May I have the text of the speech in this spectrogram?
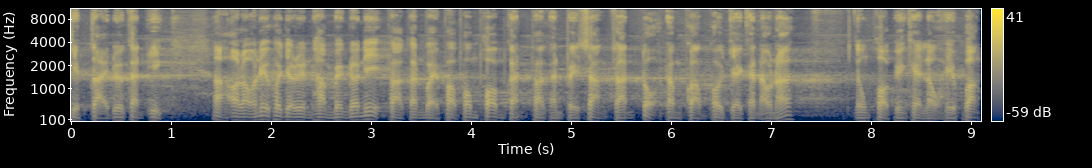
เก็บตายด้วยกันอีกเอาเราเนี่ยเขาจะเรียนทำเพียงเท่านี้พากันไหวพาพร้อม ๆ กันพากันไปสร้างสารต่อทำความเข้าใจกันเอานะหลวงพ่อเพียงแค่เราให้ฟัง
